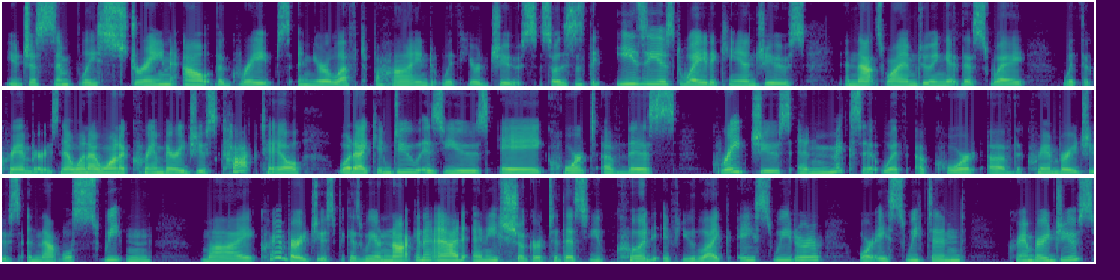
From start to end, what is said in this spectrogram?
you just simply strain out the grapes and you're left behind with your juice. So this is the easiest way to can juice, and that's why I'm doing it this way with the cranberries. Now, when I want a cranberry juice cocktail, what I can do is use a quart of this grape juice and mix it with a quart of the cranberry juice, and that will sweeten my cranberry juice because we are not going to add any sugar to this. You could if you like a sweeter or a sweetened cranberry juice,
